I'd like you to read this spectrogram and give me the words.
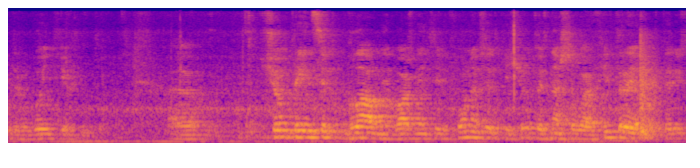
и другой техники. Э, в чем принцип главный, важный телефона все-таки еще, то есть нашего фильтра, я повторюсь,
